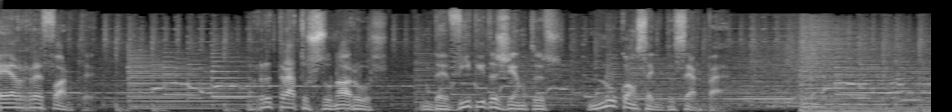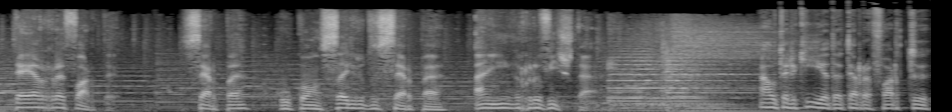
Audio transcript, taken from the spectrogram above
Terra Forte. Retratos sonoros da vida e das gentes no Conselho de Serpa. Terra Forte. Serpa, o Conselho de Serpa, em revista. A autarquia da Terra Forte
